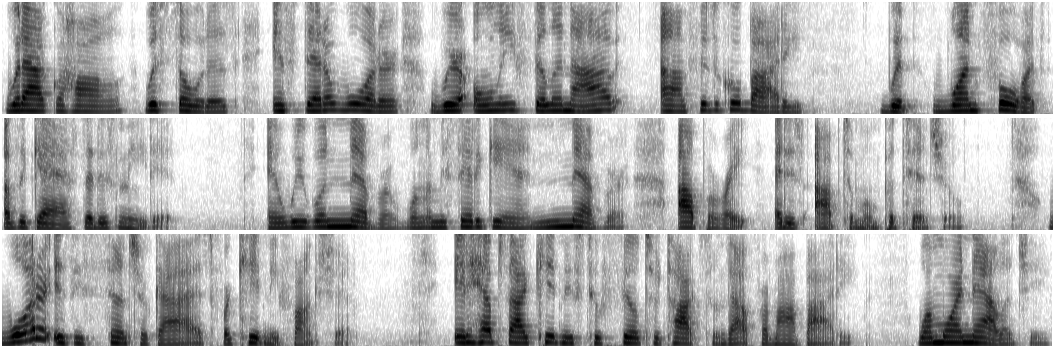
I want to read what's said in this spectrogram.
with alcohol, with sodas, instead of water, we're only filling our uh, physical body with one fourth of the gas that is needed. And we will never, well, let me say it again, never operate at its optimum potential. Water is essential, guys, for kidney function. It helps our kidneys to filter toxins out from our body. One more analogy.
